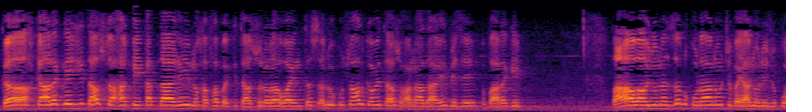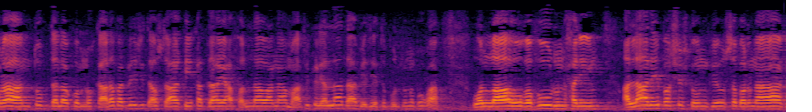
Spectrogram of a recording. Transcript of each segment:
که ښکار کړی شي تاسو ته حقیقت داغه نو خفه به کی تاسو را وای ان تسالو کو سوال کوي تاسو ان داغه بيځه مبارکي پاو ينزل قران او چې بیانول شي قران تبدلکم نو ښکار به کړی شي تاسو ته حقیقت داغه عف الله وانا معافي کړی الله دا بيځه ته پوښتنه کوه والله غفور حلیم الله دې بخشش کوونکی او صبرناک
